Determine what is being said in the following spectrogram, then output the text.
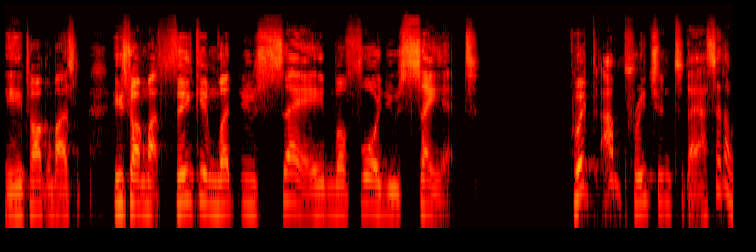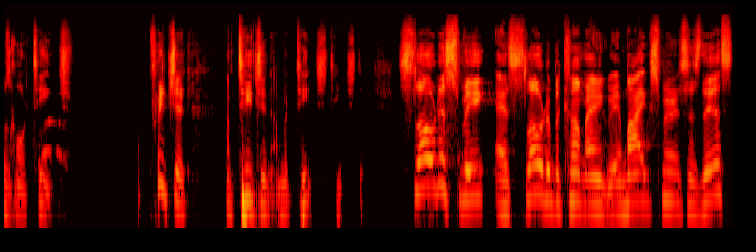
He ain't talking about, he's talking about thinking what you say before you say it. Quick, I'm preaching today. I said I was going to teach. I'm preaching, I'm teaching, I'm going to teach, teach, teach. Slow to speak and slow to become angry. And my experience is this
